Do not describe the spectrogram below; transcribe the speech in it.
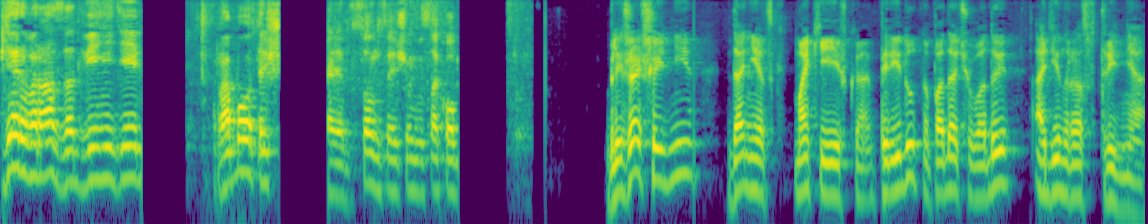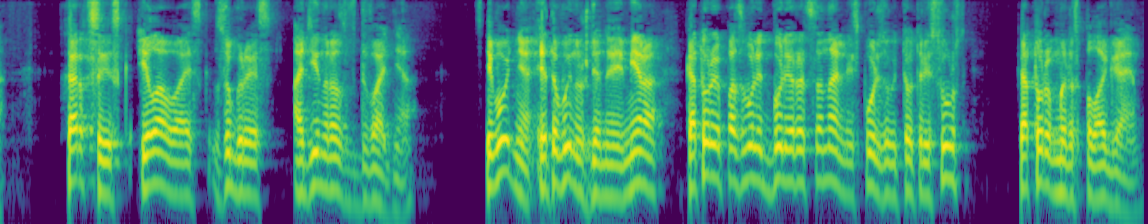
Первый раз за две недели. Работаешь, солнце еще высоко. В ближайшие дни Донецк, Макеевка перейдут на подачу воды один раз в три дня. Харциск, Иловайск, Зугрес один раз в два дня. Сегодня это вынужденная мера, которая позволит более рационально использовать тот ресурс, которым мы располагаем.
